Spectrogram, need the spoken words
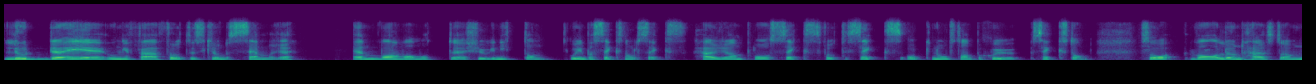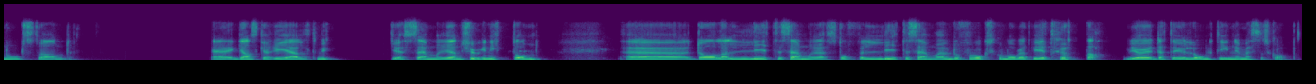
Ludde är ungefär 40 sekunder sämre än vad han var mot 2019. Eh, Går in på 6.06. Herran på 6.46 och Nordstrand på 7.16. Så Valund, Herrström, Nordstrand är ganska rejält mycket sämre än 2019. Eh, Dala lite sämre, Stoffe lite sämre. Men då får vi också komma ihåg att vi är trötta. Vi har, detta är ju långt in i mästerskapet.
